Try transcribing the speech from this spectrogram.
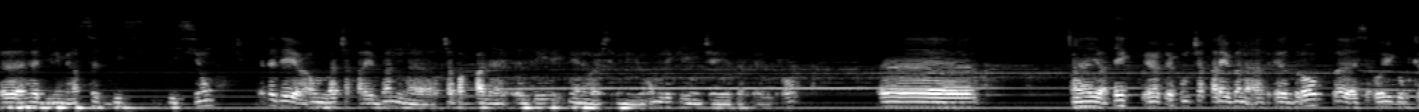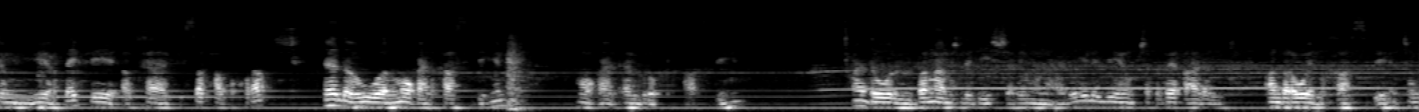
آه، هذه المنصة ديس Dsion. لدي عملة تقريبا تبقى لدي 22 يوم لكي ينتهي هذا ال airdrop يعطيك يعطيكم تقريبا ال airdrop سأريكم كم يعطي في في الصفحة الأخرى. هذا هو الموقع الخاص بهم. موقع ال airdrop الخاص بهم. هذا هو البرنامج الذي يشتغلون عليه لديهم تطبيق على الأندرويد الخاص بهم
